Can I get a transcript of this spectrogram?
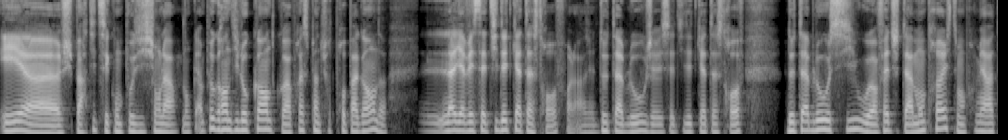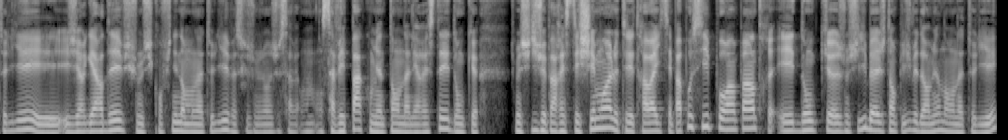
Et euh, je suis parti de ces compositions-là. Donc un peu grandiloquente, quoi, après cette peinture de propagande. Là, il y avait cette idée de catastrophe. Voilà, deux tableaux où j'avais cette idée de catastrophe. Deux tableaux aussi où en fait j'étais à Montreuil, c'était mon premier atelier et, j'ai regardé puisque je me suis confiné dans mon atelier parce que je, savais, on, savait pas combien de temps on allait rester, donc je me suis dit je vais pas rester chez moi, le télétravail c'est pas possible pour un peintre. Et donc euh, je me suis dit ben tant pis, je vais dormir dans mon atelier.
